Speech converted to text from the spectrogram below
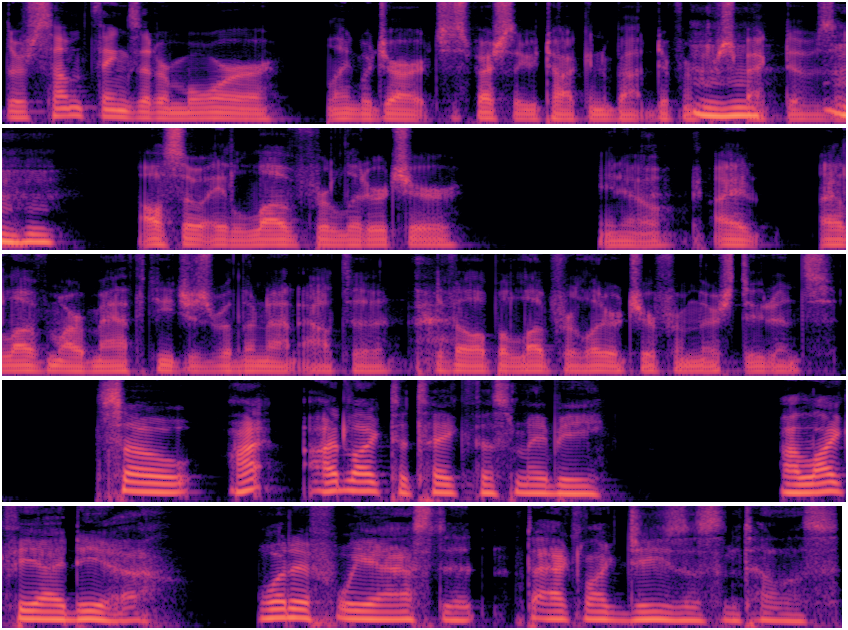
there's some things that are more language arts, especially you're talking about different Mhm. perspectives and hmm also a love for literature. You know, I I love our math teachers, but they're not out to develop a love for literature from their students. So I I'd like to take this maybe. I like the idea. What if we asked it to act like Jesus and tell us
